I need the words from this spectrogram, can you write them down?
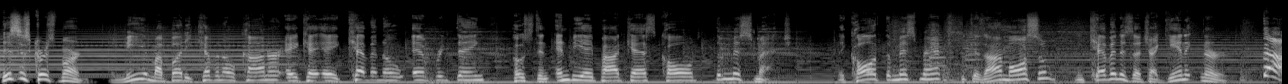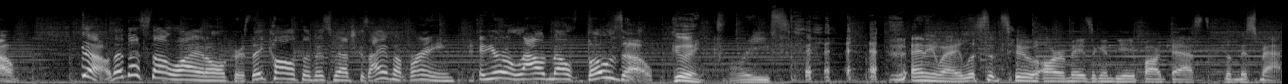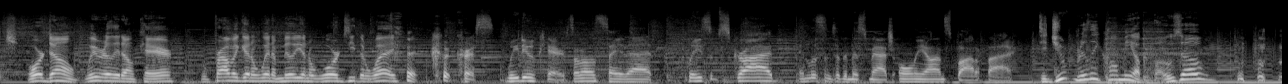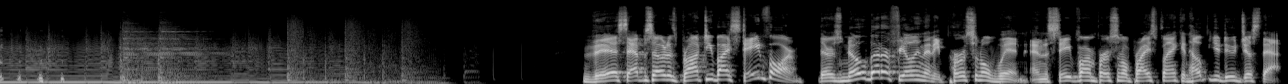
This is Chris Vernon, and me and my buddy Kevin O'Connor, aka Kevin O Everything, host an NBA podcast called The Mismatch. They call it The Mismatch because I'm awesome and Kevin is a gigantic nerd. No, no, that, that's not why at all, Chris. They call it the mismatch because I have a brain and you're a loudmouth bozo. Good grief. anyway, listen to our amazing NBA podcast, The Mismatch. Or don't. We really don't care. We're probably going to win a million awards either way. Chris, we do care, so don't say that. Please subscribe and listen to The Mismatch only on Spotify. Did you really call me a bozo? This episode is brought to you by State Farm. There's no better feeling than a personal win, and the State Farm Personal Price Plan can help you do just that.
